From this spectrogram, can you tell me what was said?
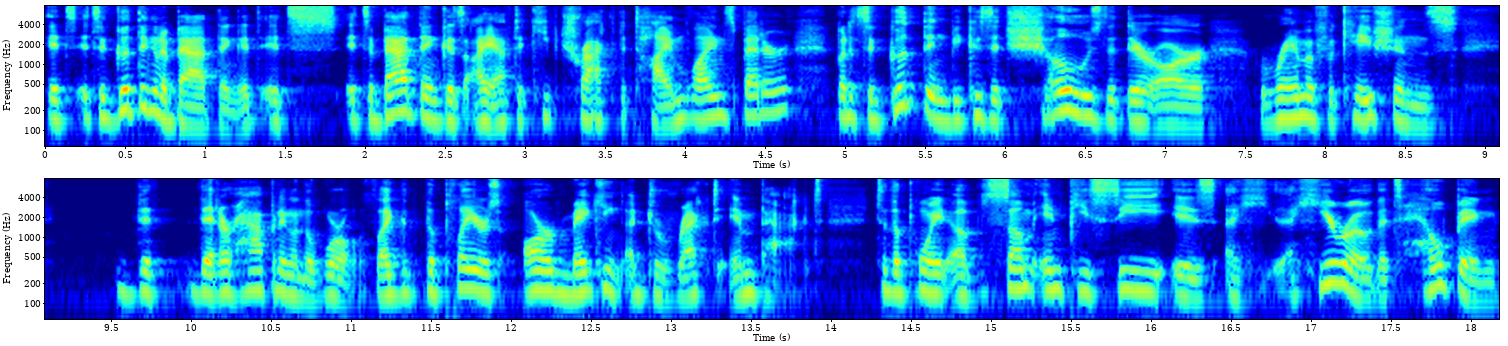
it's it's a good thing and a bad thing. It, it's it's a bad thing because I have to keep track the timelines better, but it's a good thing because it shows that there are ramifications that that are happening on the world. Like the players are making a direct impact to the point of some NPC is a, a hero that's helping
